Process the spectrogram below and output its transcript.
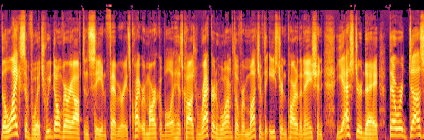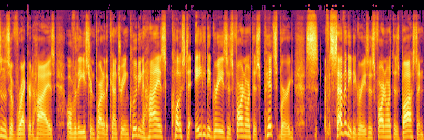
the likes of which we don't very often see in February. It's quite remarkable. It has caused record warmth over much of the eastern part of the nation. Yesterday, there were dozens of record highs over the eastern part of the country, including highs close to 80 degrees as far north as Pittsburgh, 70 degrees as far north as Boston,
